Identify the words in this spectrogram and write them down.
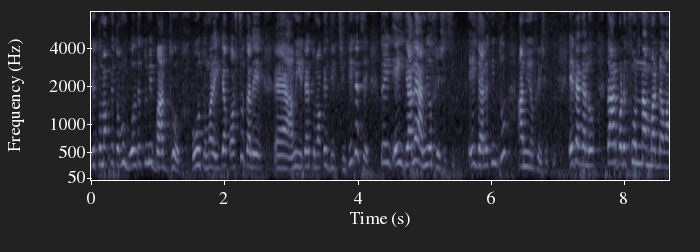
যে তোমাকে তখন বলতে তুমি বাধ্য, ও, তোমার এইটা কষ্ট, তাহলে আমি এটা তোমাকে দিচ্ছি, ঠিক আছে? তো এই জালে আমিও ফেসেছি। এই জালে কিন্তু আমিও ফেসেছি। এটা গেল। তারপরে ফোন নাম্বার নেওয়া,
